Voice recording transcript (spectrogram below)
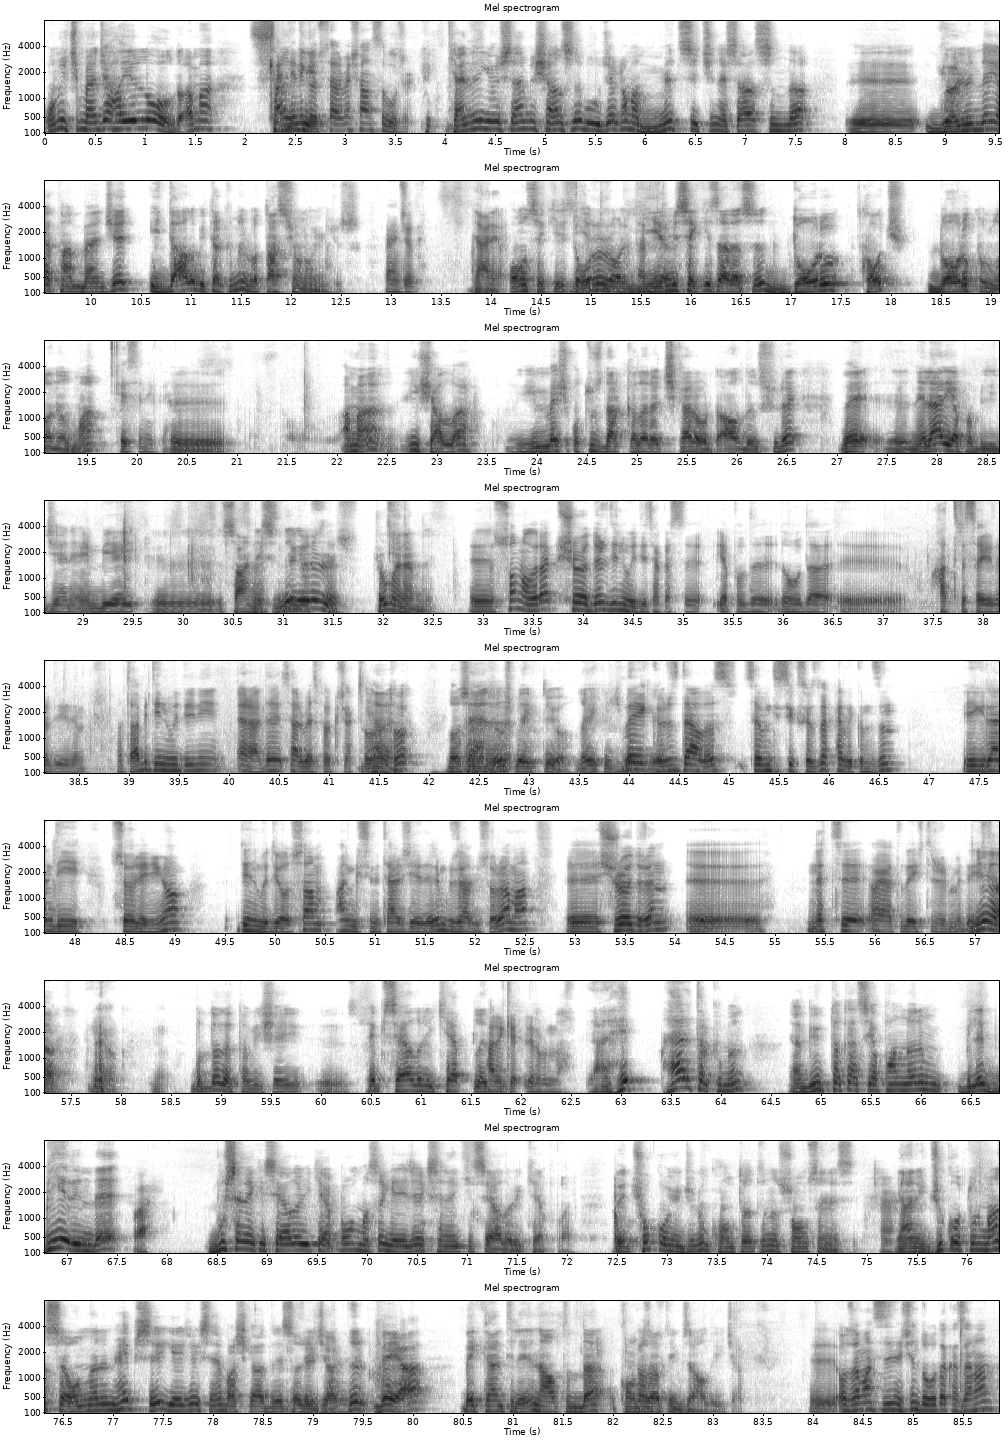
onun için bence hayırlı oldu ama sanki Kendini gösterme şansı bulacak. kendini gösterme şansını bulacak ama Mets için esasında e, gönlünde yatan bence iddialı bir takımın rotasyon oyuncusu. Bence de. Yani 18, Doğru yirmi- rol, tabii, 28 arası doğru koç, doğru kullanılma. Kesinlikle. E, ama inşallah 25-30 dakikalara çıkar orada aldığı süre ve e, neler yapabileceğini NBA e, sahnesinde Sahnesinde görürüz. gösterir. Çok önemli. Ee, son olarak Schroeder Dinwiddie takası yapıldı Doğu'da e, hatırı sayılır diyelim. Tabii Dinwiddie'ni herhalde serbest bırakacak Toronto. Los Ee, Angeles bekliyor. Lakers bekliyor. Lakers, Dallas, 76ers ve Pelicans'ın ilgilendiği söyleniyor. Dinwiddie olsam hangisini tercih ederim? Güzel bir soru ama e, Schroeder'ın e, netse hayatı değiştirir mi? Değiştirir. Yok, yok. Burada da tabii şey e, hep salary cap'le Hareketleri bunlar. yani hep her takımın yani büyük takas yapanların bile bir yerinde Var. bu seneki salary cap olmasa gelecek seneki salary cap var. Ve çok oyuncunun kontratının son senesi. Evet. Yani cuk oturmazsa onların hepsi gelecek sene başka adres arayacaktır veya beklentilerin altında kontrat imzalayacak. E, o zaman sizin için Doğu'da kazanan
